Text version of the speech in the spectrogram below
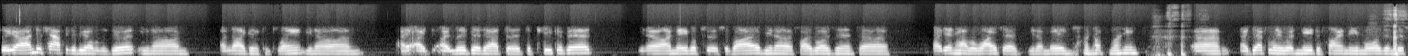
so yeah, I'm just happy to be able to do it. You know, I'm I'm not going to complain. You know, um, I, I I lived it at the the peak of it. You know, I'm able to survive. You know, if I wasn't, uh, if I didn't have a wife that you know made enough money, um, I definitely would need to find me more than just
